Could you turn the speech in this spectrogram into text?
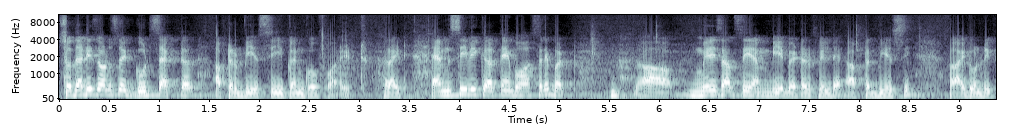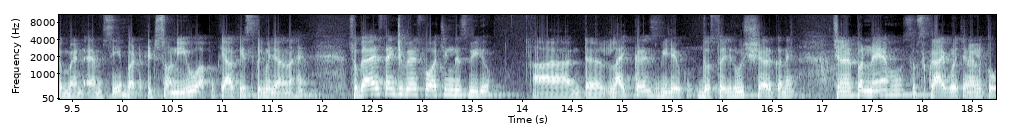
So that is also a good sector after B S C you can go for it right M C भी करते हैं बहुत सारे बट uh, मेरे हिसाब से M B A better field है after B S C I don't recommend M C but it's on you आपको क्या किस फ़ील्ड में जाना है? So guys thank you very for watching this video and like करें इस वीडियो को। दोस्तों, ज़रूर शेयर करें। चैनल पर नए हो सब्सक्राइब करो चैनल को।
